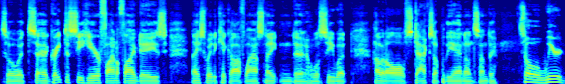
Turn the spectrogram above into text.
so it's uh, great to see here final five days nice way to kick off last night and uh, we'll see what how it all stacks up at the end on sunday So a weird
